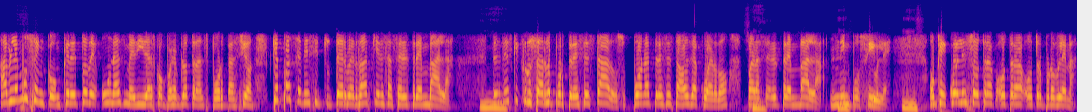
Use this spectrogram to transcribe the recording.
Hablemos en concreto de unas medidas como por ejemplo transportación. ¿Qué pasaría si tú de verdad quieres hacer el tren bala? Tendrías que cruzarlo por tres estados. Pon a tres estados de acuerdo para hacer el tren bala. Imposible. Ok, ¿cuál es otra, otra, otro problema?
